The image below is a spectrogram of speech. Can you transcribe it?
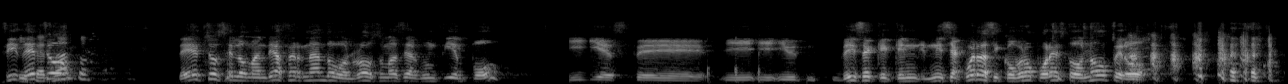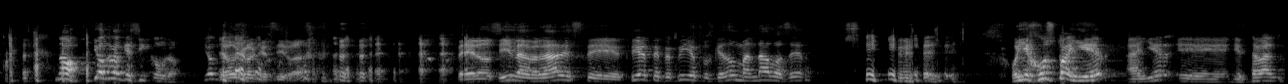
Sí, ¿Y de hecho, Fernando? de hecho se lo mandé a Fernando Bonroso hace algún tiempo y este y, y- y dice que, que ni se acuerda si cobró por esto o no, pero No, yo creo que sí cobró. Yo yo creo que sí, ¿verdad? Pero sí, la verdad, este, fíjate, Pepillo, pues quedó mandado a hacer. Oye, justo ayer, ayer eh, estaban,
